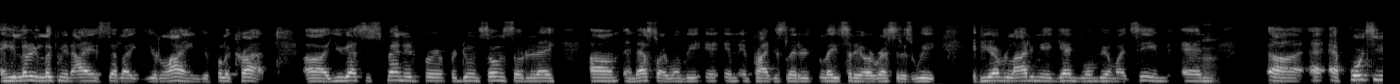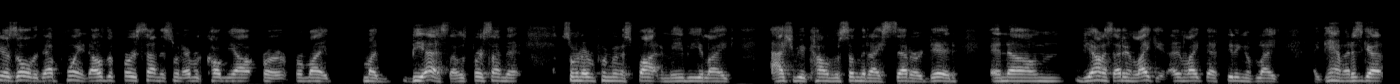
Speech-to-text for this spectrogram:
And he literally looked me in the eye and said, like, you're lying, you're full of crap. Uh, you got suspended for for doing so and so today. Um, and that's why I won't be in, in, in, practice later later today or the rest of this week. If you ever lie to me again, you won't be on my team. And mm. uh, at, at 14 years old, at that point, that was the first time this one ever called me out for for my my BS. That was the first time that someone ever put me on a spot and maybe like I should be accountable for something that I said or did. And um, be honest, I didn't like it. I didn't like that feeling of like, like, damn, I just got,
